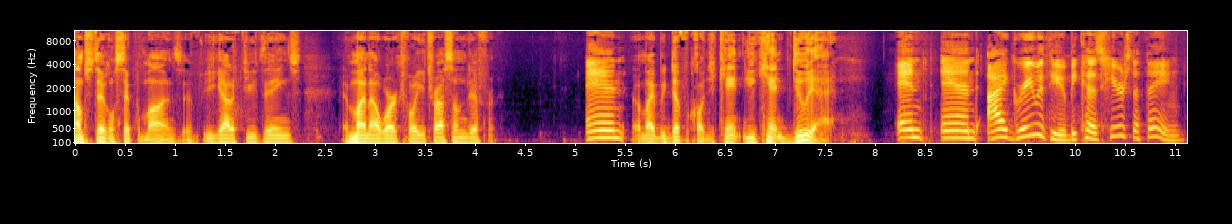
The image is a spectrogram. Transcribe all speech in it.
I'm still gonna stick with mine. If you got a few things, it might not work for you. Try something different. And It might be difficult. You can't. You can't do that. And and I agree with you because here's the thing.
